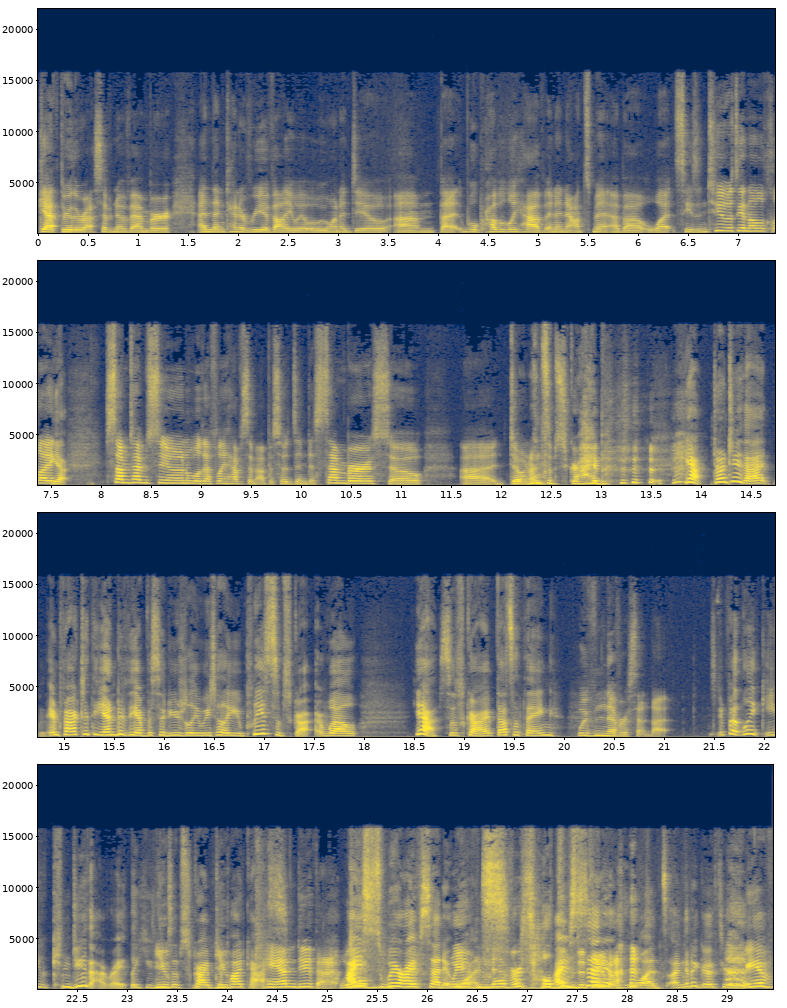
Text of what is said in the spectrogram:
get through the rest of November, and then kind of reevaluate what we want to do. Um, but we'll probably have an announcement about what season two is going to look like Yep. sometime soon. We'll definitely have some episodes in December, so uh, don't unsubscribe. Yeah, don't do that. In fact, at the end of the episode usually we tell you please subscribe. Well, yeah, subscribe. That's a thing. We've never said that. But like you can do that, right? Like you can subscribe to you podcasts. Can do that. We I will- swear I've said it we once. have never told them I've to said do it that. once. I'm gonna go through. We have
